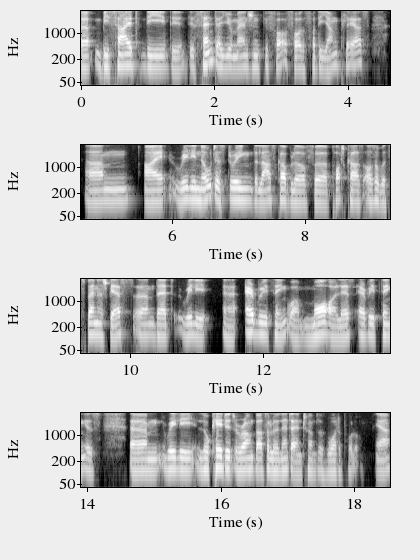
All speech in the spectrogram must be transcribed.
Uh, beside the, the, the center you mentioned before for for the young players, um, I really noticed during the last couple of uh, podcasts, also with Spanish guests, um, that really uh, everything, or more or less everything, is um, really located around Barceloneta in terms of water polo. Yeah,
